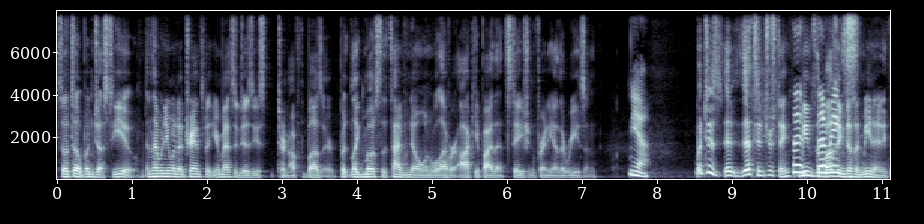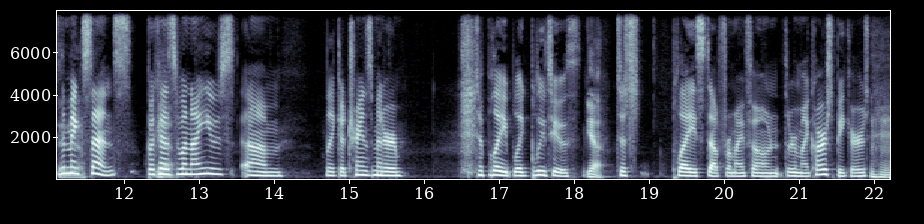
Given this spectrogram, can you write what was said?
So it's open just to you. And then when you want to transmit your messages, you turn off the buzzer. But like most of the time, no one will ever occupy that station for any other reason. Yeah. Which is uh, that's interesting. That- it means the buzzing makes- doesn't mean anything. That makes sense because when I use um like a transmitter to play like Bluetooth yeah. to s- play stuff from my phone through my car speakers, Mm-hmm.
